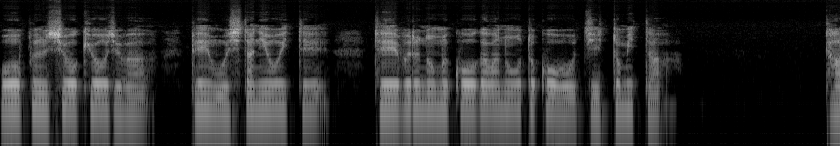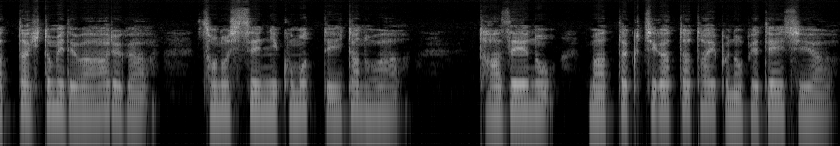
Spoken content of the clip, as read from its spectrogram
オープンショー教授はペンを下に置いてテーブルの向こう側の男をじっと見た。たった一目ではあるが、その視線にこもっていたのは、多勢の全く違ったタイプのペテンシや、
